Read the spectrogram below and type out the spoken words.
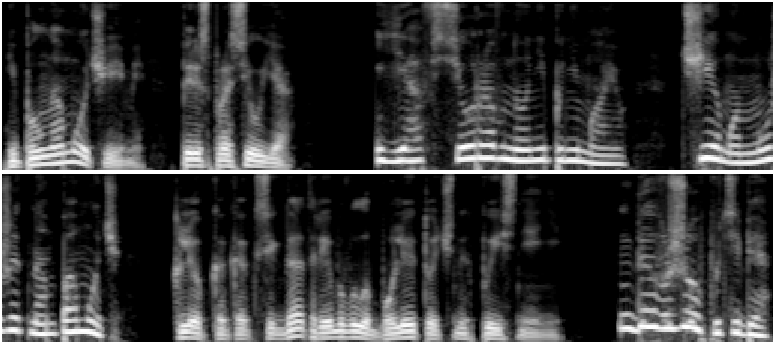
и полномочиями?» — переспросил я. «Я все равно не понимаю, чем он может нам помочь?» Клепка, как всегда, требовала более точных пояснений. «Да в жопу тебя!»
